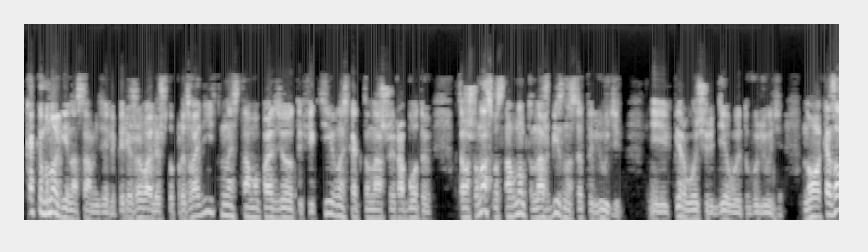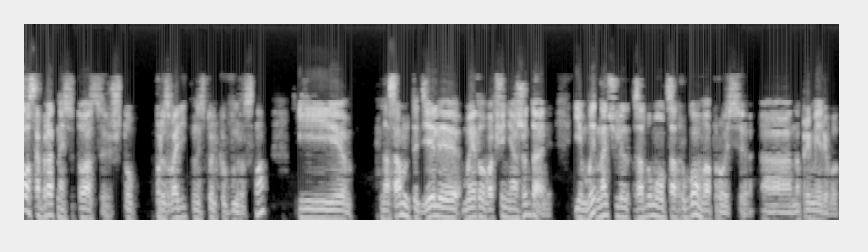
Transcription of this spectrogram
как и многие на самом деле, переживали, что производительность там упадет, эффективность как-то нашей работы, потому что у нас в основном-то наш бизнес это люди, и в первую очередь делают его люди. Но оказалась обратная ситуация, что производительность только выросла, и на самом-то деле мы этого вообще не ожидали. И мы начали задумываться о другом вопросе, э, на примере вот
